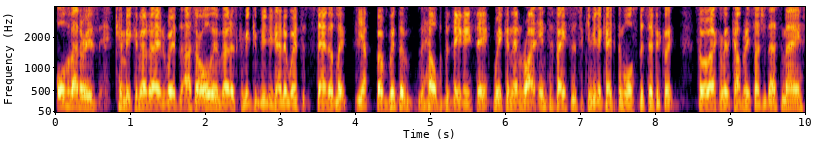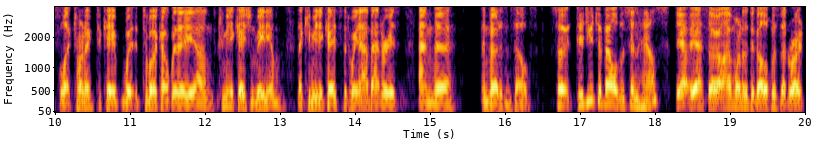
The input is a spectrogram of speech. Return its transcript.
all the batteries can be communicated with, uh, sorry, all the inverters can be communicated with standardly. Yep. But with the help of the ZDC, we can then write interfaces to communicate to them more specifically. So we're working with companies such as SMA, Selectronic to keep with, to work out with a um, communication medium that communicates between our batteries and the inverters themselves. So, did you develop this in house? Yeah, yeah. So I'm one of the developers that wrote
